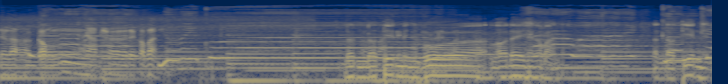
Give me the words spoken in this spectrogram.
Đây là cổng nhà thờ đây các bạn. Lần đầu tiên mình vô vào đây nha các bạn. Lần đầu tiên này.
